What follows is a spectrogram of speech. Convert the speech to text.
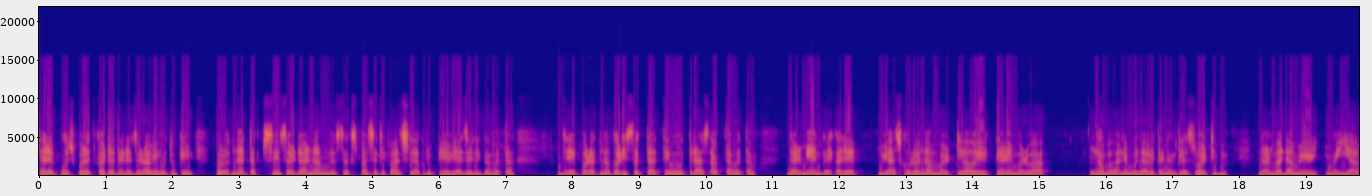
તેને પૂછપરછ કરતા તેને જણાવ્યું હતું કે, ભરૂચના તખ્તસિંહ સરદાર નામના શખ્સ પાસેથી પાંચ લાખ રૂપિયા વ્યાજે લીધા હતા. જે પરત ન કરી શકતા તેઓ ત્રાસ આપતા હતા. દરમિયાન ગઈકાલે વ્યાસખોરોના મળતિયાઓએ તેને મળવાના બહાને બોલાવી તેને અંકલેશ્વરથી નર્મદા મૈયા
